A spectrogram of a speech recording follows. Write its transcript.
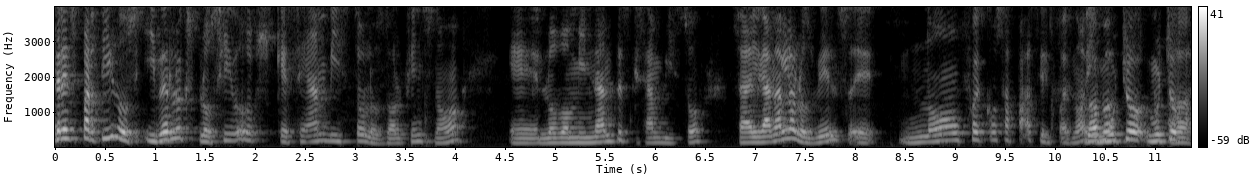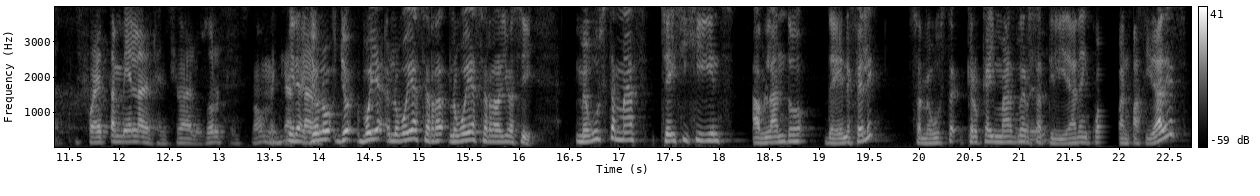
Tres partidos y ver lo explosivos que se han visto los Dolphins, ¿no? Eh, lo dominantes que se han visto. O sea, el ganarle a los Bills eh, no fue cosa fácil, pues, ¿no? y mucho, mucho fue también la defensiva de los Dolphins, ¿no? Mira, yo, lo, yo voy a, lo voy a cerrar, lo voy a cerrar yo así. Me gusta más Chasey Higgins hablando de NFL. O sea, me gusta, creo que hay más versatilidad en capacidades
